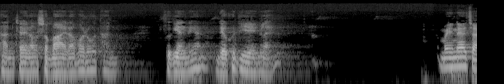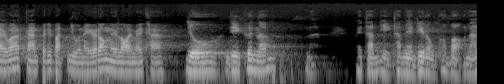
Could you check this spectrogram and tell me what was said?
ทัน ใจเราสบายเราก็รู้ทัน ฝึกอย่างนี้เดี๋ยวก็ดีเองแหละ ไม่แน่ใจว่าการปฏิบัติอยู่ในร่องในรอยไหมคะ อยู่ดีขึ้นแล้วไปทำอีกทำอย่างที่หลวงพ่อบอกนะ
